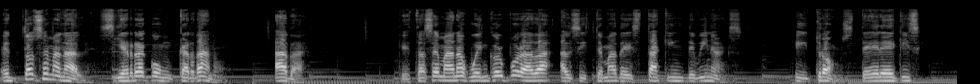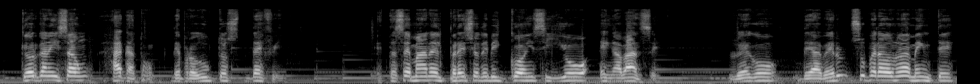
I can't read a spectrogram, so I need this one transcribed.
El top semanal cierra con Cardano, ADA, que esta semana fue incorporada al sistema de stacking de Binance, y Trons, TRX, que organiza un hackathon de productos DeFi. Esta semana el precio de Bitcoin siguió en avance, luego de haber superado nuevamente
